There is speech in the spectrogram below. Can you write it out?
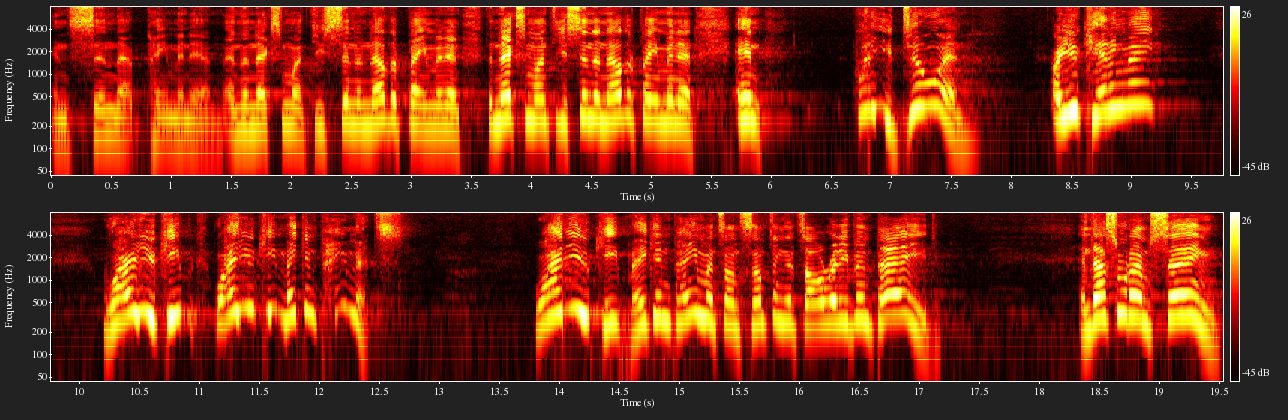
and send that payment in. And the next month, you send another payment in. The next month, you send another payment in. And what are you doing? Are you kidding me? Why do you keep, why do you keep making payments? Why do you keep making payments on something that's already been paid? And that's what I'm saying.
